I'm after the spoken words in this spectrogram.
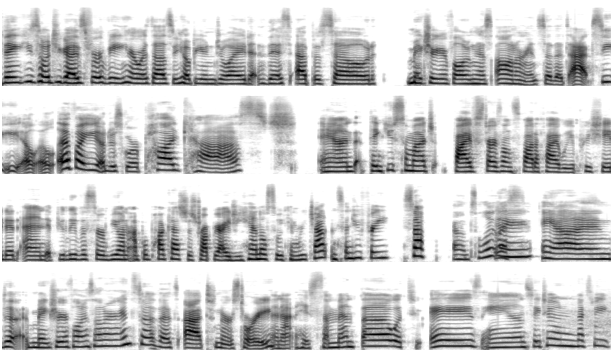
Thank you so much, you guys, for being here with us. We hope you enjoyed this episode. Make sure you're following us on our Insta. That's at C E L L F I E underscore podcast. And thank you so much. Five stars on Spotify. We appreciate it. And if you leave us a review on Apple Podcasts, just drop your IG handle so we can reach out and send you free stuff. Absolutely. And make sure you're following us on our Insta. That's at Nurse Tori. And at Hey Samantha with two A's. And stay tuned next week.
